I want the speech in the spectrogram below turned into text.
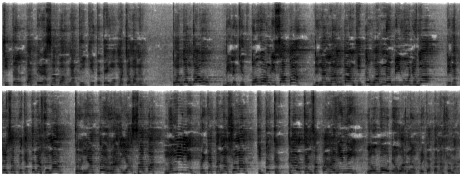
kita lepas pilihan Sabah. Nanti kita tengok macam mana tuan-tuan tahu bila kita turun di Sabah dengan lambang kita warna biru juga dengan tulisan Perikatan Nasional ternyata rakyat Sabah memilih Perikatan Nasional. Kita kekalkan sampai hari ini logo dan warna Perikatan Nasional.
